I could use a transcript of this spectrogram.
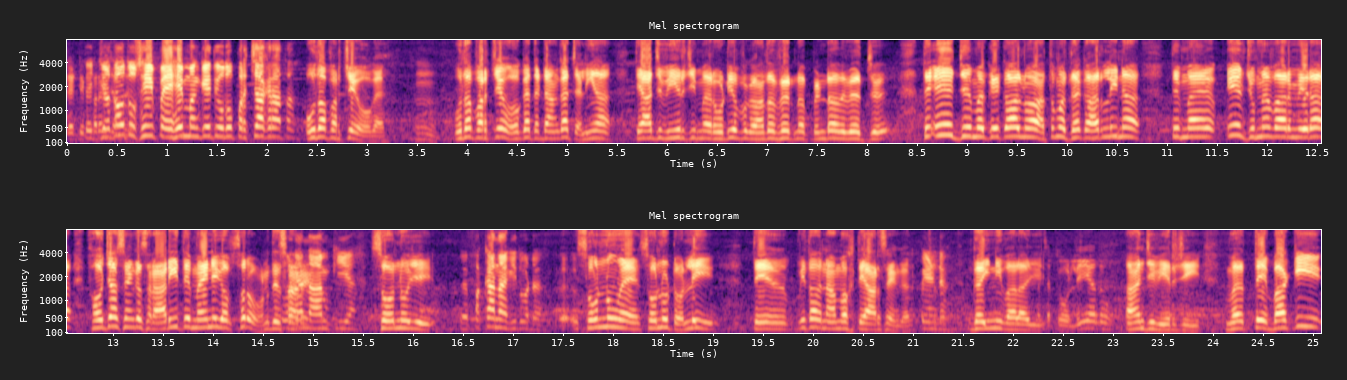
ਤੇ ਜਦੋਂ। ਤੁਸੀਂ ਪੈਸੇ ਮੰਗੇ ਤੇ ਉਦੋਂ ਪਰਚਾ ਕਰਾਤਾ? ਉਹਦਾ ਪਰਚੇ ਹੋ ਗਏ। ਉਹਦਾ ਪਰਚੇ ਹੋ ਗਏ ਤੇ ਡਾਂਗਾ ਚਲੀਆਂ ਤੇ ਅੱਜ ਵੀਰ ਜੀ ਮੈਂ ਰੋਟੀਆਂ ਪਕਾਉਂਦਾ ਫਿਰਨਾ ਪਿੰਡਾਂ ਦੇ ਵਿੱਚ ਤੇ ਇਹ ਜੇ ਮੈਂ ਕਿ ਕੱਲ ਨੂੰ ਹੱਥ ਮੱਥੇ ਕਰ ਲਈ ਨਾ ਤੇ ਮੈਂ ਇਹ ਜ਼ਿੰਮੇਵਾਰ ਮੇਰਾ ਫੌਜਾ ਸਿੰਘ ਸਰਾਰੀ ਤੇ ਮੈਨੇਜ ਅਫਸਰ ਹੋਣ ਦੇ ਤੁਹਾਡਾ ਸਾਰੇ। ਨਾਮ ਕੀ ਆ? ਸੋਨੂ ਜੀ। ਪੱਕਾ ਨਾਂ ਕੀ ਤੁਹਾਡਾ? ਸੋਨੂ ਹੈ ਸੋਨੂ ਢੋਲੀ। ਤੇ ਪਿਤਾ ਦਾ ਨਾਮ ਅਖਤਿਆਰ ਸਿੰਘ। ਪਿੰਡ। ਗਈਨੀ ਵਾਲਾ ਜੀ ਢੋਲੀ ਆ ਤੂੰ? ਹਾਂਜੀ ਵੀਰ ਜੀ। ਮੈਂ ਤੇ ਬਾਕੀ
